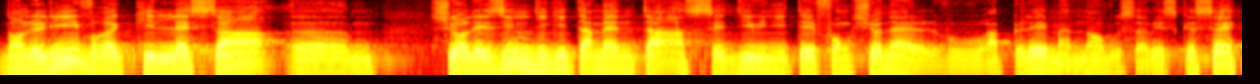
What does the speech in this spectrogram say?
dans le livre qu'il laissa euh, sur les indigitamenta, ces divinités fonctionnelles, vous vous rappelez, maintenant vous savez ce que c'est,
